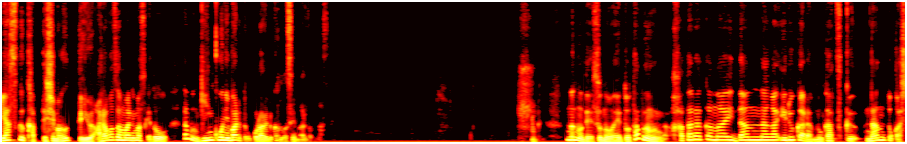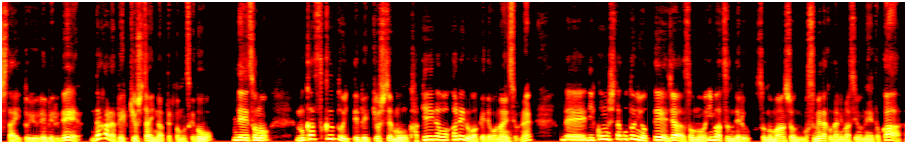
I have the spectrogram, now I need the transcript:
安く買ってしまうっていう荒技もありますけど、多分銀行にバレて怒られる可能性もあると思います。なので、その、えっと、多分、働かない旦那がいるからムカつく、なんとかしたいというレベルで、だから別居したいになってると思うんですけど、で、その、ムカつくと言って別居しても、家計が分かれるわけではないんですよね。で、離婚したことによって、じゃあ、その、今住んでる、そのマンションも住めなくなりますよね、とか、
